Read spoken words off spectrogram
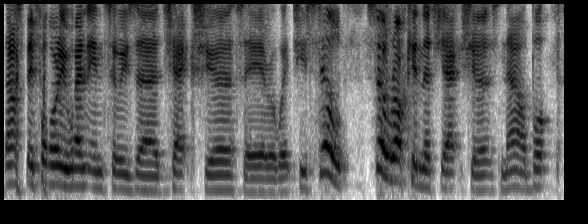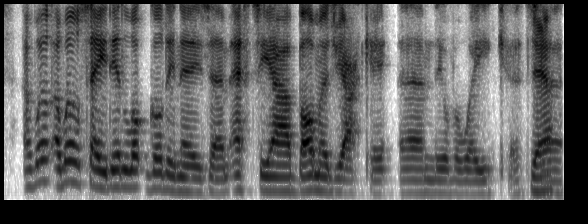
That's before he went into his uh, check shirt era, which he's still still rocking the check shirts now. But I will I will say he did look good in his um, FTR bomber jacket um, the other week at Yeah. uh,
